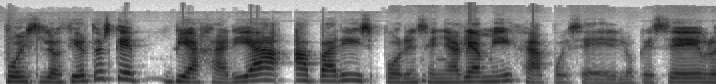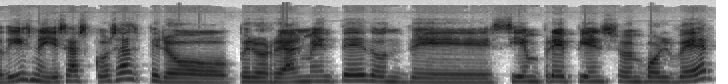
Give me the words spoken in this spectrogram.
Pues lo cierto es que viajaría a París por enseñarle a mi hija, pues eh, lo que es Euro Disney y esas cosas, pero, pero realmente donde siempre pienso en volver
